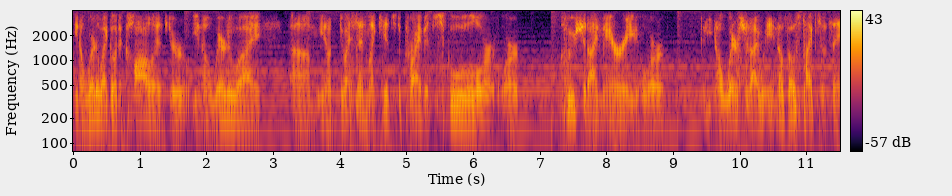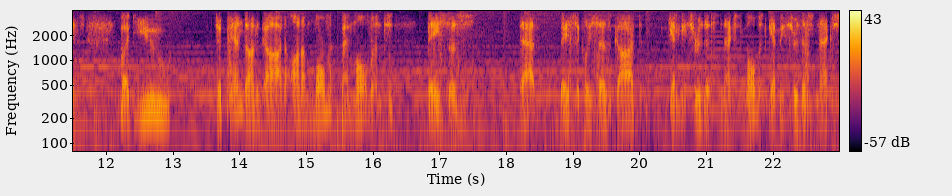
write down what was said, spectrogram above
you know where do I go to college or you know where do I um, you know do I send my kids to private school or or who should I marry or you know where should I you know those types of things. But you depend on God on a moment by moment basis that basically says God get me through this next moment. Get me through this next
